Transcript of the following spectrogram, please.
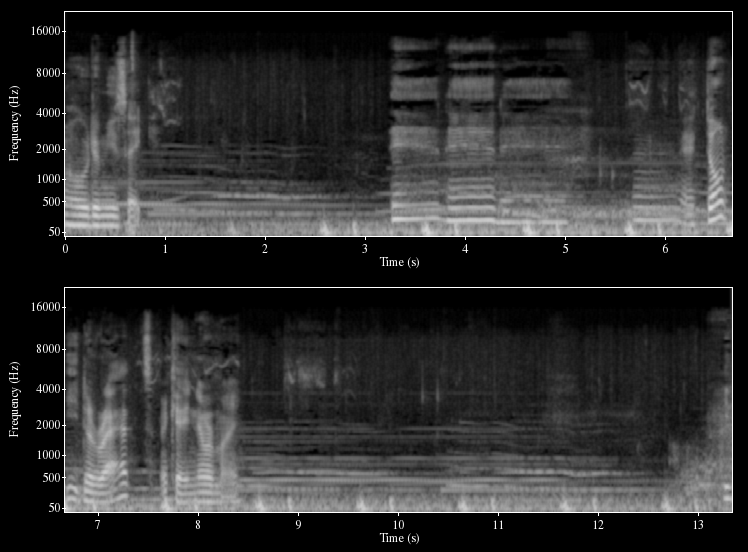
Oh, the music. Don't eat the rat. Okay, never mind. Eat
